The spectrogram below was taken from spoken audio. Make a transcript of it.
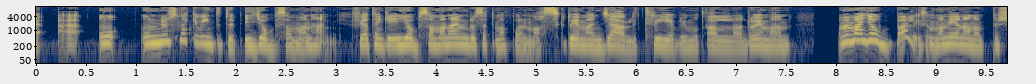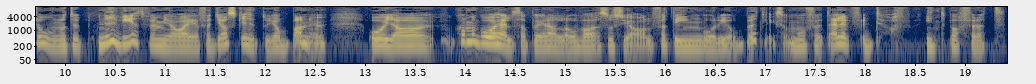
är- och, och nu snackar vi inte typ i jobbsammanhang. För jag tänker i jobbsammanhang då sätter man på en mask. Då är man jävligt trevlig mot alla. Då är man, ja, men man jobbar liksom, man är en annan person. Och typ, ni vet vem jag är för att jag ska hit och jobba nu. Och jag kommer gå och hälsa på er alla och vara social för att det ingår i jobbet. Liksom. Och för, eller för, inte bara för att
